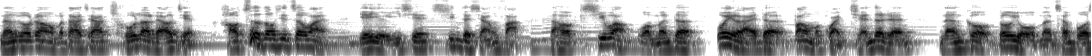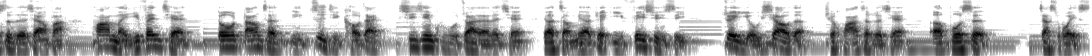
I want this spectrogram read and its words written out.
能够让我们大家除了了解 好吃的东西之外，也有一些新的想法。然后希望我们的未来的帮我们管钱的人。能够都有我们陈博士的想法，花每一分钱都当成你自己口袋辛辛苦苦赚来的钱，要怎么样最 efficiency 最有效的去花这个钱，而不是 just waste。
